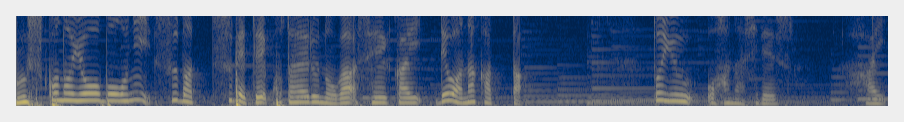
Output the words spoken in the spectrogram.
息子の要望にすば全て答えるのが正解ではなかったというお話です。はい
